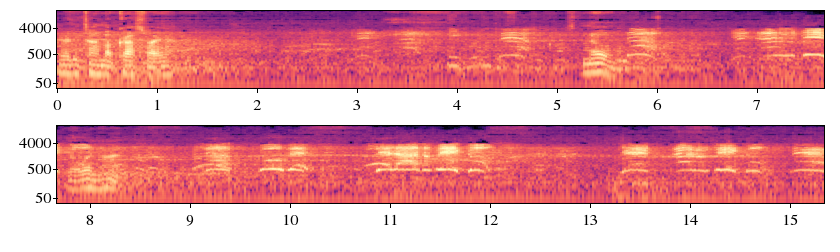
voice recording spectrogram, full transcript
We're already talking about crossfire. The. No. The! No, we're not. Stop moving! Get out of the vehicle! Get out of the vehicle! Now!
